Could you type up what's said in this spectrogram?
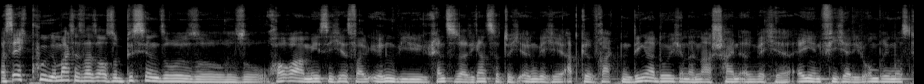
Was echt cool gemacht ist, was auch so ein bisschen so, so, so horrormäßig ist, weil irgendwie rennst du da die ganze Zeit durch irgendwelche abgewrackten Dinger durch und dann erscheinen irgendwelche Alien-Viecher, die du umbringen musst.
